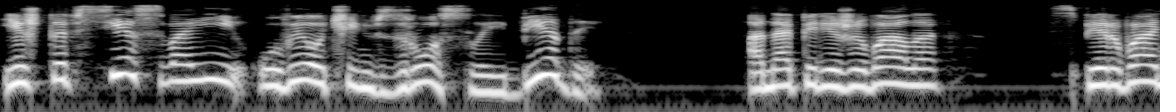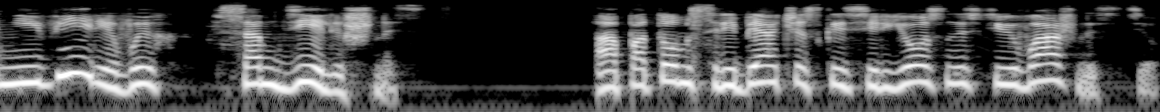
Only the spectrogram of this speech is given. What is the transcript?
и что все свои, увы, очень взрослые беды она переживала сперва не веря в их самделишность, а потом с ребяческой серьезностью и важностью.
